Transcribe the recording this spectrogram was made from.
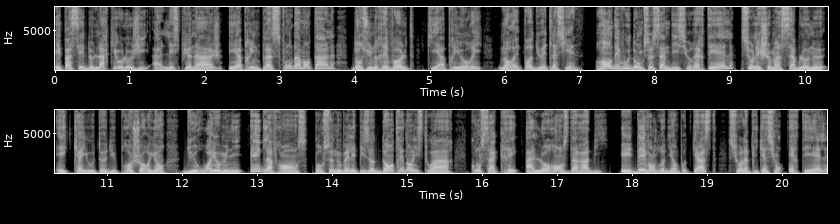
est passé de l'archéologie à l'espionnage et a pris une place fondamentale dans une révolte qui, a priori, n'aurait pas dû être la sienne. Rendez-vous donc ce samedi sur RTL, sur les chemins sablonneux et caillouteux du Proche-Orient, du Royaume-Uni et de la France, pour ce nouvel épisode d'entrée dans l'histoire consacré à Laurence d'Arabie. Et dès vendredi en podcast, sur l'application RTL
